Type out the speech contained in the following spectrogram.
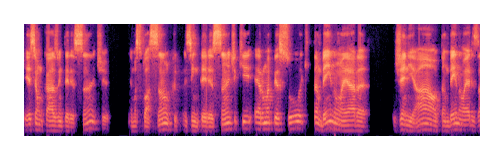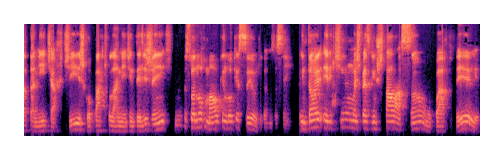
esse é um caso interessante, é uma situação assim, interessante que era uma pessoa que também não era genial, também não era exatamente artístico ou particularmente inteligente, uma pessoa normal que enlouqueceu, digamos assim. Então ele, tinha uma espécie de instalação no quarto dele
